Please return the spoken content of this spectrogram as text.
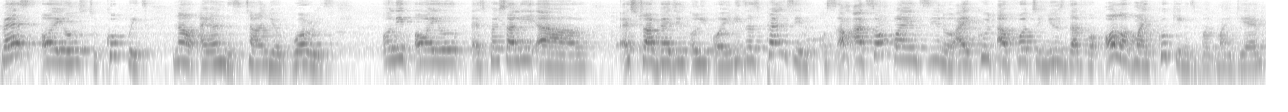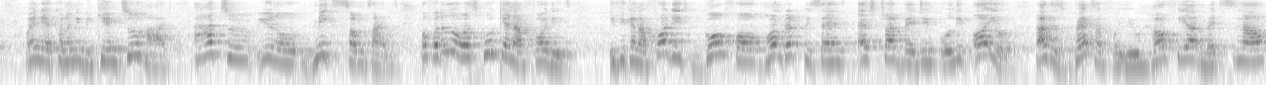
best oils to cook with. Now, I understand your worries. Olive oil, especially uh, extra virgin olive oil is expensive some at some point you know i could afford to use that for all of my cookings but my dear when the economy became too hard i had to you know mix sometimes but for those of us who can afford it if you can afford it go for 100% extra virgin olive oil. That is better for you healthier medicinal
